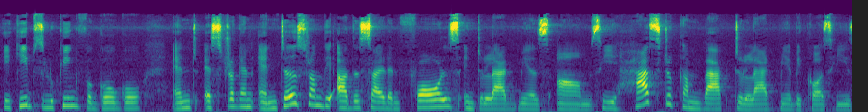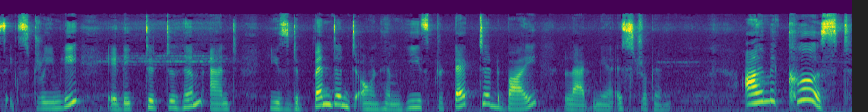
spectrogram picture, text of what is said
he keeps looking for Gogo. And Estragon enters from the other side and falls into Vladimir's arms. He has to come back to Vladimir because he is extremely addicted to him and he is dependent on him. He is protected by Vladimir Estragon. I am accursed.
